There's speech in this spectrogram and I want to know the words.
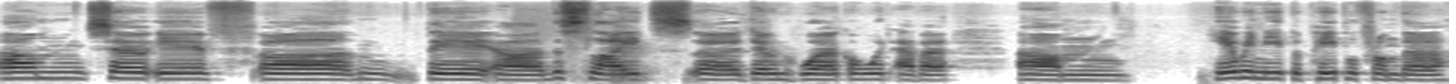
Um, so if um, the uh, the slides uh, don't work or whatever, um, here we need the people from the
